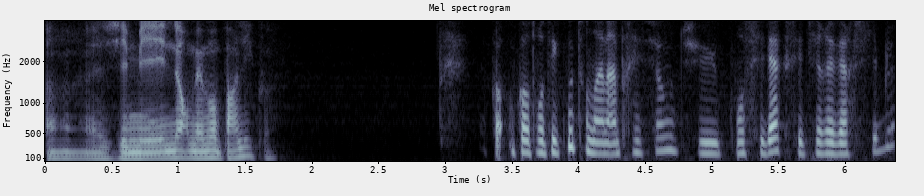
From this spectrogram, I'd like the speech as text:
Enfin, j'aimais énormément parler quoi. Quand on t'écoute, on a l'impression que tu considères que c'est irréversible,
